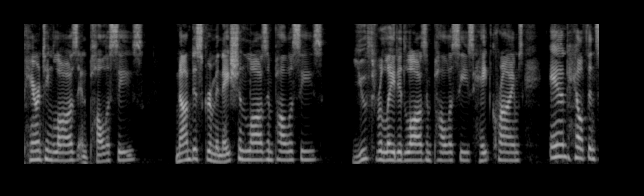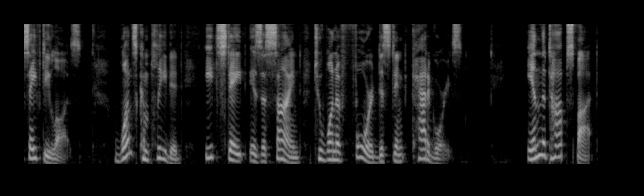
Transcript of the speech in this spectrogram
parenting laws and policies, non discrimination laws and policies, youth related laws and policies, hate crimes, and health and safety laws. Once completed, each state is assigned to one of four distinct categories. In the top spot,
